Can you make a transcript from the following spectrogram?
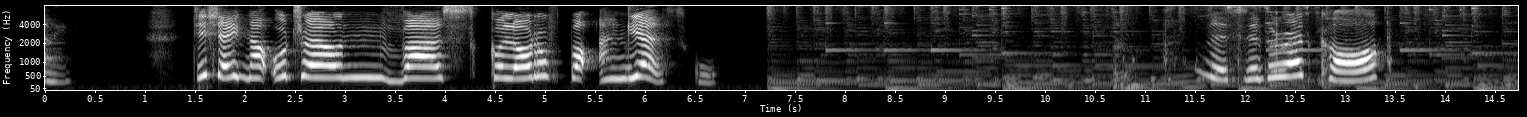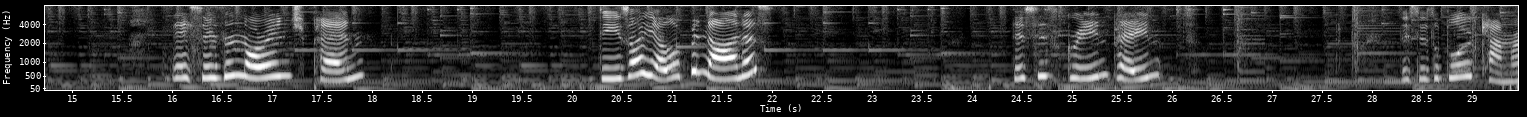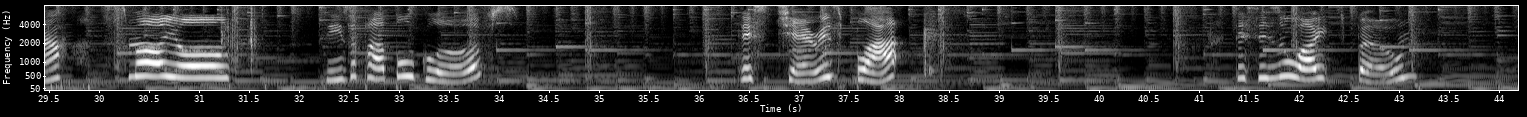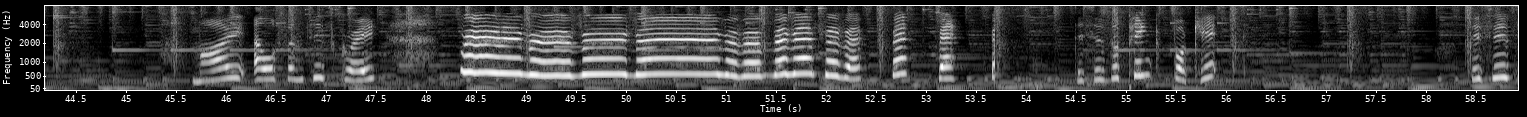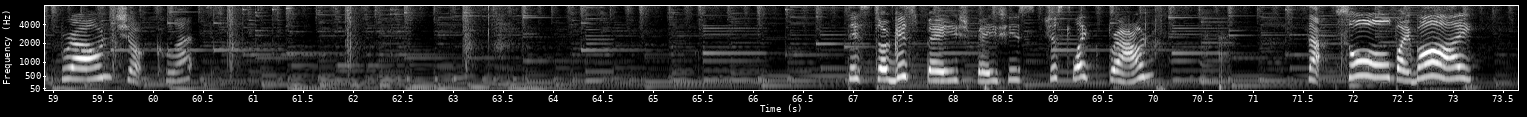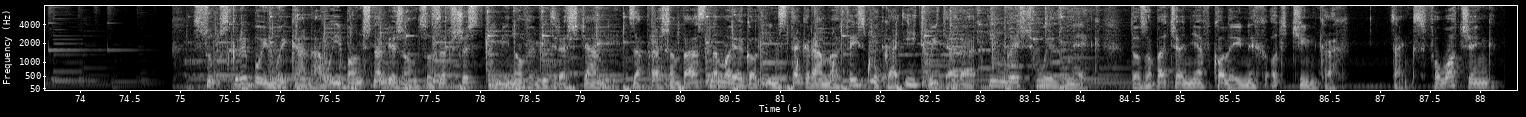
Annie. Dzisiaj nauczę Was kolorów po angielsku. This is a red car. This is an orange pen. These are yellow bananas. This is green paint. This is a blue camera. Smile. These are purple gloves. This chair is black. This is a white bone. My elephant is grey. This is a pink bucket. This is brown chocolate. This dog is beige. Beige is just like brown. That's all. Bye bye. Subskrybuj mój kanał i bądź na bieżąco ze wszystkimi nowymi treściami. Zapraszam Was na mojego Instagrama, Facebooka i Twittera English with Nick. Do zobaczenia w kolejnych odcinkach. Thanks for watching.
